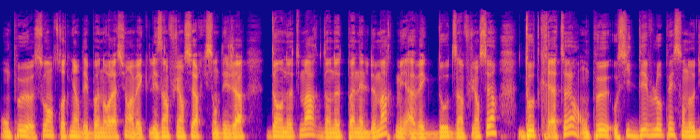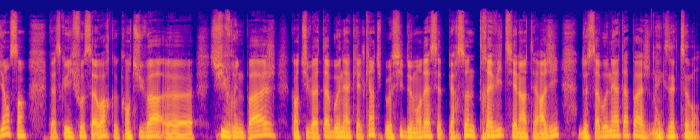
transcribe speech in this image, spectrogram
On peut euh, soit entretenir des bonnes relations avec les influenceurs qui sont déjà dans notre marque, dans notre panel de marque, mais avec d'autres influenceurs, d'autres créateurs. On peut aussi développer son audience, hein, parce qu'il faut savoir que quand tu vas euh, suivre une page, quand tu vas t'abonner à quelqu'un, tu peux aussi demander à cette personne très vite si elle interagit de s'abonner à ta page. Donc Exactement.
